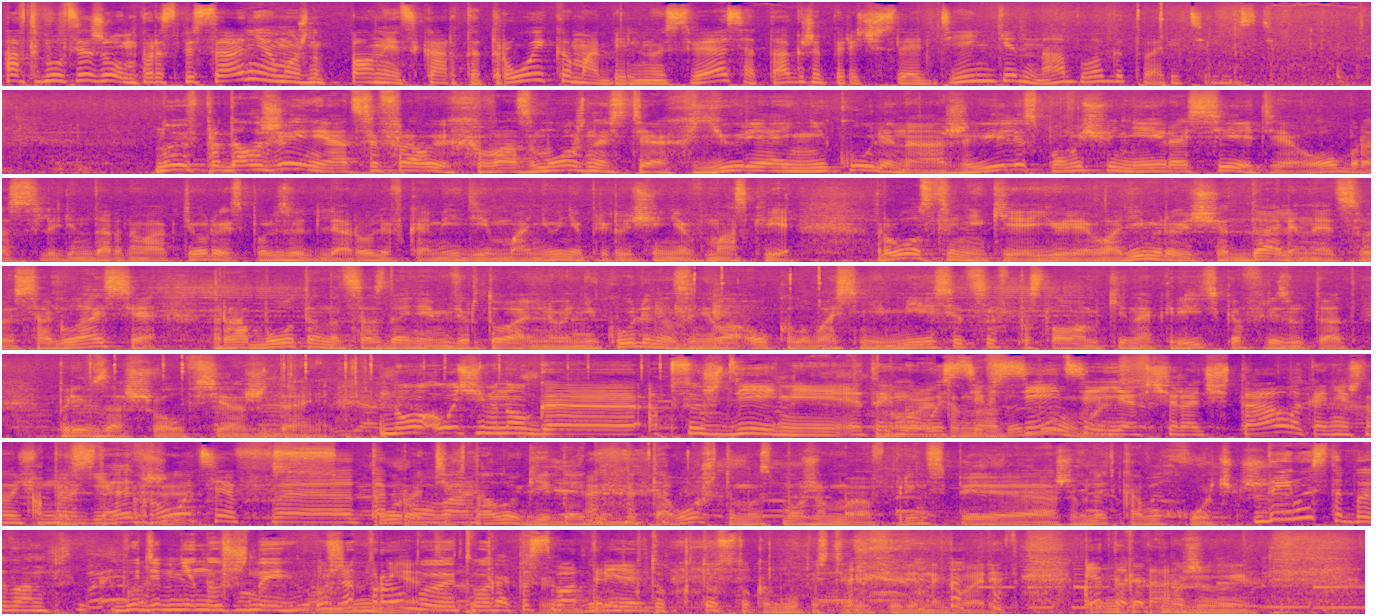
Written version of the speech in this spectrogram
Автоплатежом по расписанию можно пополнять карты карты «Тройка», мобильную связь, а также перечислять деньги на благотворительность. Ну и в продолжение о цифровых возможностях Юрия Никулина оживили с помощью нейросети. Образ легендарного актера используют для роли в комедии «Манюня. Приключения в Москве». Родственники Юрия Владимировича дали на это свое согласие. Работа над созданием виртуального Никулина заняла около восьми месяцев. По словам кинокритиков, результат превзошел все ожидания. Но очень много обсуждений этой Но новости в сети. Думать. Я вчера читала, конечно, очень а многие против э, скоро такого. технологии дойдут до того, что мы сможем, э, в принципе, оживлять кого хочешь. Да и мы с тобой, Иван, будем не нужны. Ну, Уже ну, пробуют, нет, ну, вот посмотри. Ну, кто, кто столько глупостей в эфире наговорит, кроме как да. мы живые.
